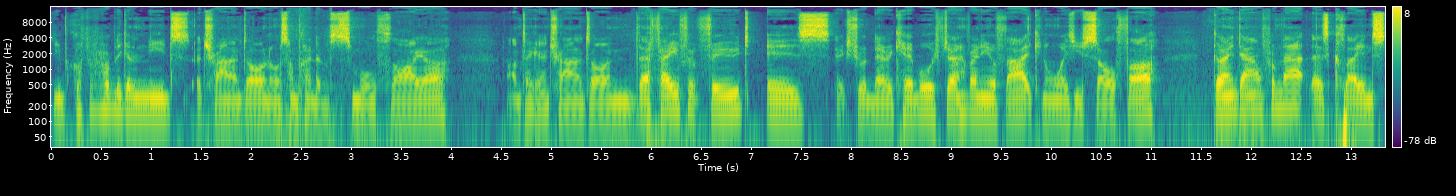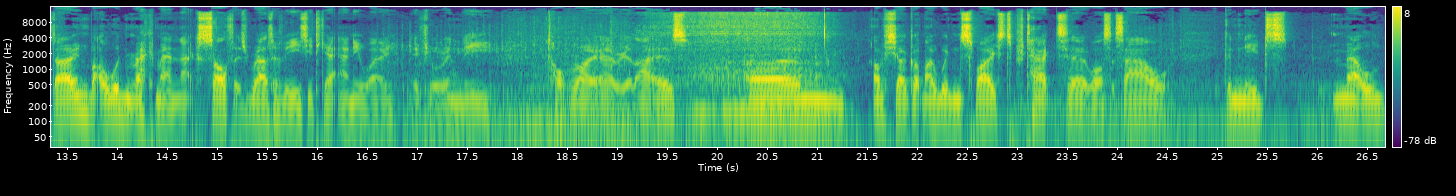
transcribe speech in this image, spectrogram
You're probably going to need a Pteranodon or some kind of small flyer. I'm taking a Pteranodon. Their favourite food is extraordinary kibble. If you don't have any of that, you can always use sulfur. Going down from that, there's clay and stone, but I wouldn't recommend that. Sulfur is relatively easy to get anyway, if you're in the top right area, that is. Um, obviously, I've got my wooden spikes to protect it whilst it's out. Gonna need metal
